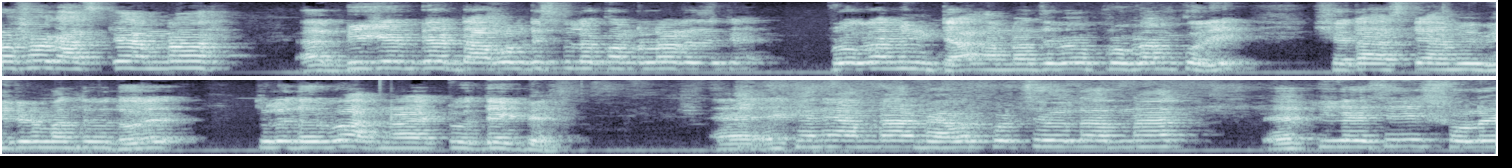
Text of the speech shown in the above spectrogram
দর্শক, আজকে আমরা বিজেপিআর ডাবল ডিসপ্লে কন্ট্রোলার প্রোগ্রামিংটা আমরা যেভাবে প্রোগ্রাম করি, সেটা আজকে আমি ভিডিওর মাধ্যমে ধরে, তুলে ধরবো, আপনারা একটু দেখবেন। এখানে আমরা ব্যবহার করছি হলো আপনার পিআইসি ষোলো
